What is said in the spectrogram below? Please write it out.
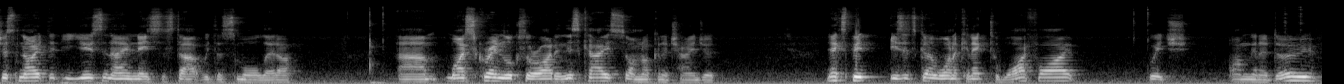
Just note that your username needs to start with a small letter. Um, my screen looks alright in this case, so I'm not going to change it. Next bit is it's going to want to connect to Wi-Fi, which I'm going to do.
